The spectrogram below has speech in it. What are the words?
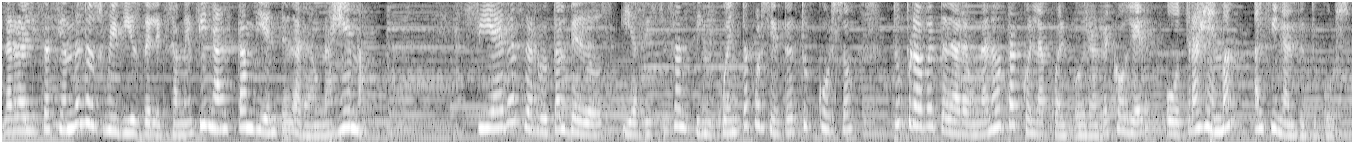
La realización de los reviews del examen final también te dará una gema. Si eres de ruta al B2 y asistes al 50% de tu curso, tu profe te dará una nota con la cual podrás recoger otra gema al final de tu curso.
